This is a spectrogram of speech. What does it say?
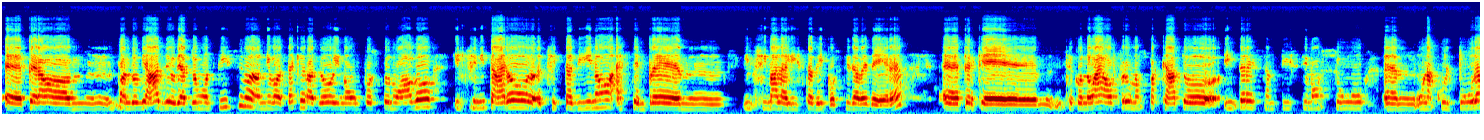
eh, però mh, mm, quando viaggio, viaggio moltissimo e ogni volta che vado in un posto nuovo il cimitero cittadino è sempre mh, mm, in cima alla lista dei posti da vedere eh, perché secondo me offre uno spaccato interessantissimo su ehm, una, cultura,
